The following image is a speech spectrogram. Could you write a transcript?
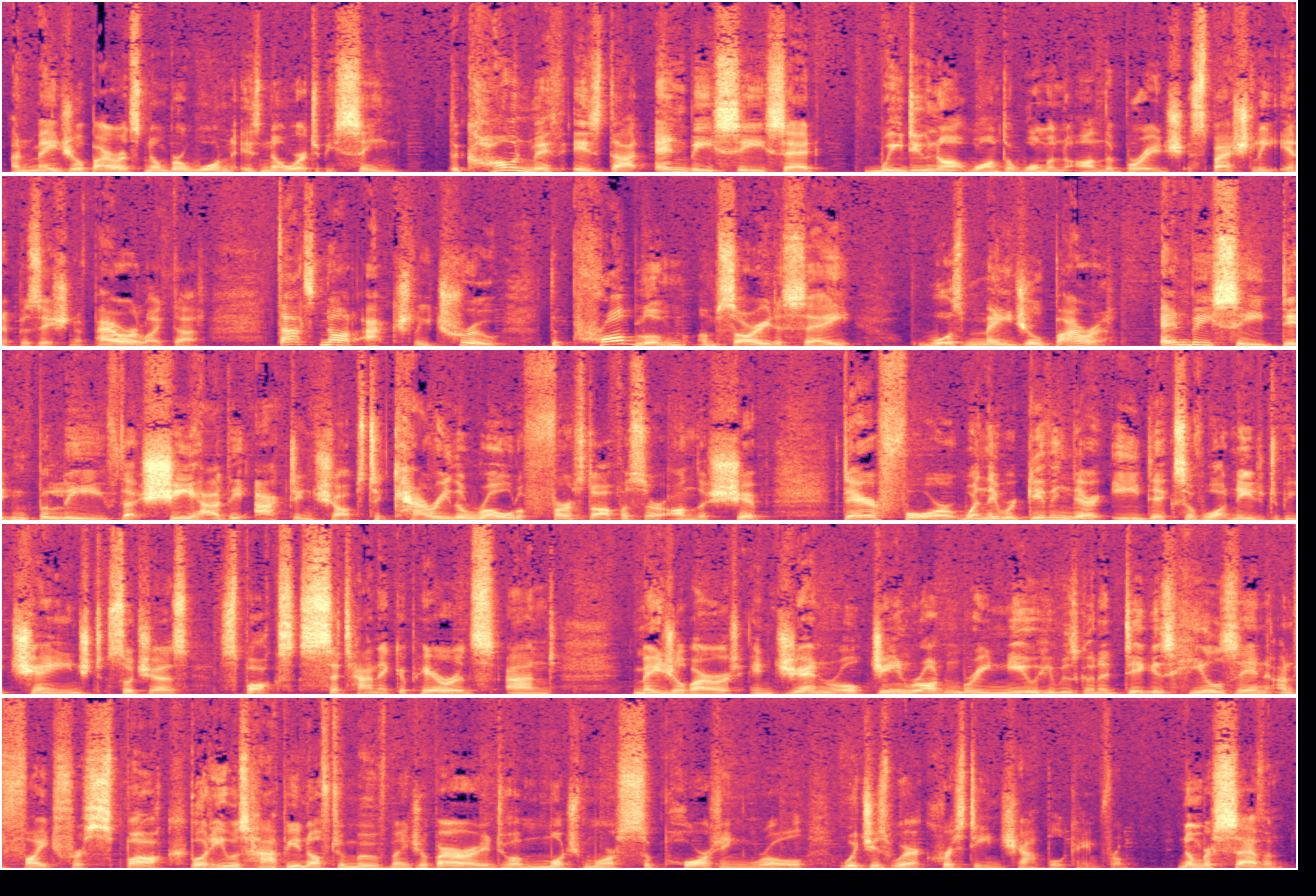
and Majel Barrett's number one is nowhere to be seen. The common myth is that NBC said, We do not want a woman on the bridge, especially in a position of power like that. That's not actually true. The problem, I'm sorry to say, was Majel Barrett. NBC didn't believe that she had the acting chops to carry the role of first officer on the ship. Therefore, when they were giving their edicts of what needed to be changed, such as Spock's satanic appearance and Majel Barrett in general, Gene Roddenberry knew he was going to dig his heels in and fight for Spock, but he was happy enough to move Majel Barrett into a much more supporting role, which is where Christine Chapel came from. Number 7.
